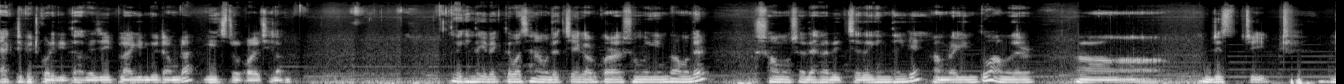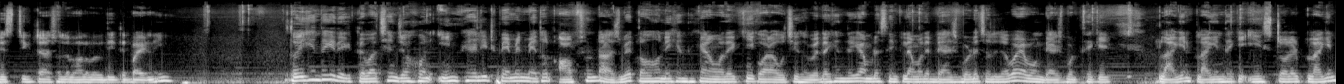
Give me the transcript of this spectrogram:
অ্যাক্টিভেট করে দিতে হবে। যেই প্লাগ ইন দুইটা আমরা ইনস্টল করেছিলাম। তো এখান থেকে দেখতে পাচ্ছেন আমাদের চেক আউট করার সময় কিন্তু আমাদের সমস্যা দেখা দিচ্ছে তো এখান থেকে। আমরা কিন্তু আমাদের ডিস্ট্রিক্ট ডিস্ট্রিক্টটা আসলে ভালোভাবে দিতে পারিনি। তো এখান থেকে দেখতে পাচ্ছেন, যখন ইনভ্যালিড পেমেন্ট মেথড অপশনটা আসবে, তখন এখান থেকে আমাদের কি করা উচিত হবে? এখান থেকে আমরা সিম্পলি আমাদের ড্যাশবোর্ডে চলে যাব এবং ড্যাশবোর্ড থেকে প্লাগ ইন প্লাগ ইন থেকে ইনস্টলের প্লাগ ইন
